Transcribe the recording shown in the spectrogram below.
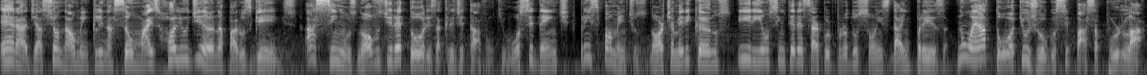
era a de acionar uma inclinação mais hollywoodiana para os games Assim, os novos diretores acreditavam que o ocidente, principalmente os norte-americanos, iriam se interessar por produções da empresa. Não é à toa que o jogo se passa por lá.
